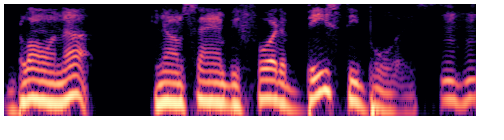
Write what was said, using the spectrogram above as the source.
blowing up. You know what I'm saying? Before the Beastie Boys Mm-hmm.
